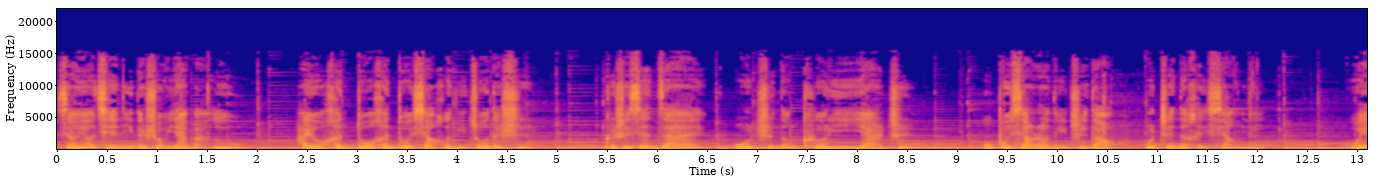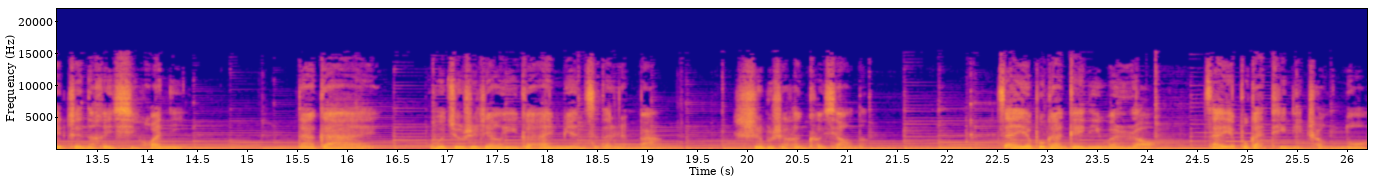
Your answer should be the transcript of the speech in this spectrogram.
想要牵你的手压马路，还有很多很多想和你做的事。可是现在我只能刻意压制，我不想让你知道我真的很想你，我也真的很喜欢你。大概。我就是这样一个爱面子的人吧，是不是很可笑呢？再也不敢给你温柔，再也不敢听你承诺，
